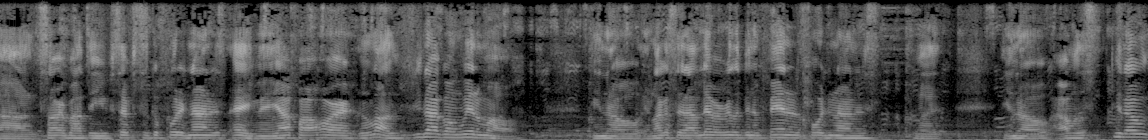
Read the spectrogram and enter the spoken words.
uh, sorry about the San Francisco 49ers. Hey man, y'all fought hard. A lot. You're not gonna win them all. You know, and like I said, I've never really been a fan of the 49ers, but you know, I was, you know,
